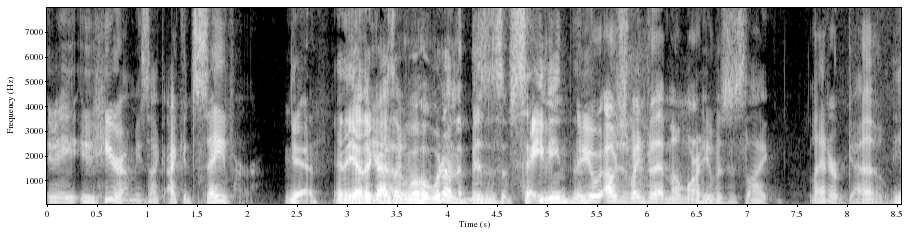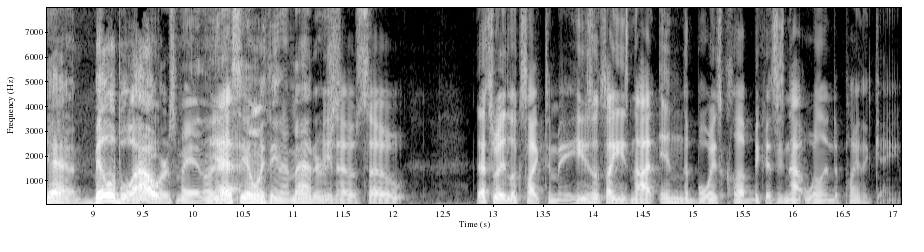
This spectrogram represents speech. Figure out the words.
I mean, you hear him. He's like, I could save her. Yeah. And the other guy's know? like, well, we're not in the business of saving. You- I was just waiting for that moment where he was just like, let her go. yeah. Billable hours, man. Like, That's the only thing that matters. You know, so that's what he looks like to me. He looks like he's not in the boys' club because he's not willing to play the game.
